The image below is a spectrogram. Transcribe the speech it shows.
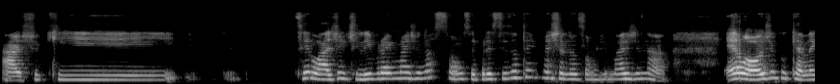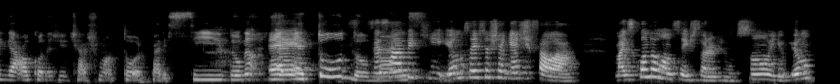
Acho que, sei lá, gente, livro é imaginação, você precisa ter imaginação de imaginar. É lógico que é legal quando a gente acha um ator parecido, não, é, é, é, tudo. Você mas... sabe que, eu não sei se eu cheguei a te falar, mas quando eu lancei História de um Sonho, eu não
